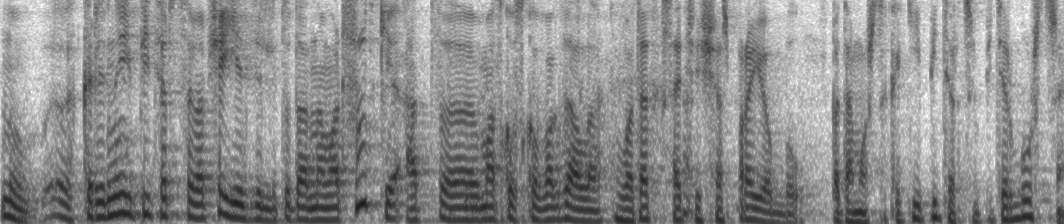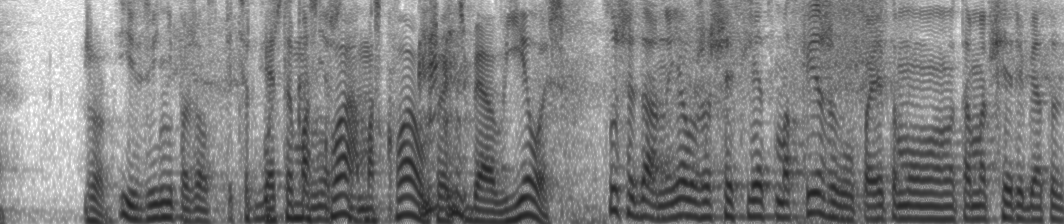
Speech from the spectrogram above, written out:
Ну, э, коренные питерцы вообще ездили туда на маршрутке от э, московского вокзала. Вот это, кстати, сейчас проеб был. Потому что какие питерцы? Петербуржцы. Жор. Извини, пожалуйста, Петербург. Это Москва. конечно. Москва уже тебя въелась. Слушай, да, но я уже 6 лет в Москве живу, поэтому там вообще ребята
